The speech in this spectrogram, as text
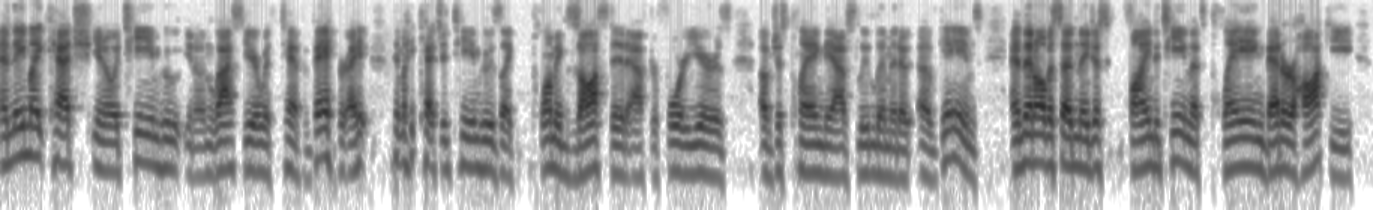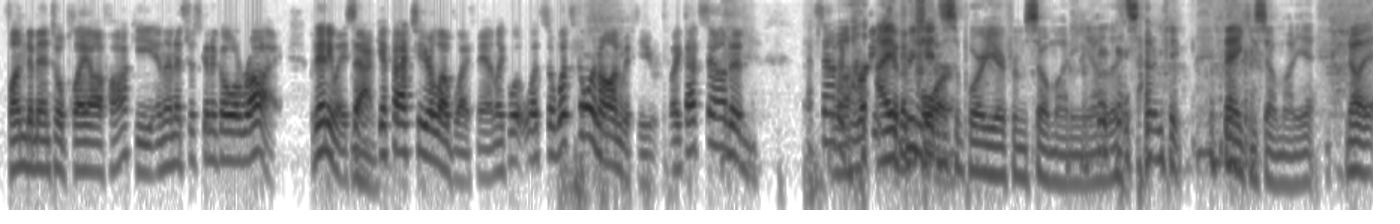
And they might catch, you know, a team who, you know, in last year with Tampa Bay, right? They might catch a team who's like plumb exhausted after four years of just playing the absolute limit of, of games. And then all of a sudden they just find a team that's playing better hockey, fundamental playoff hockey, and then it's just going to go awry. But anyway, Zach, hmm. get back to your love life, man. Like, what, what's so what's going on with you? Like, that sounded that sounded Well, right. I to the appreciate the, support here from So Money. You know, that sounded big. Thank you, So Money. No,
